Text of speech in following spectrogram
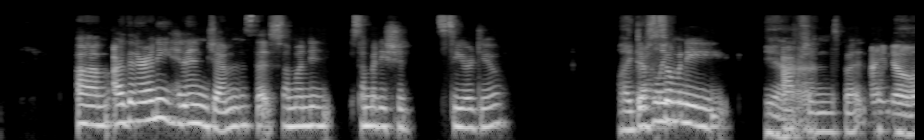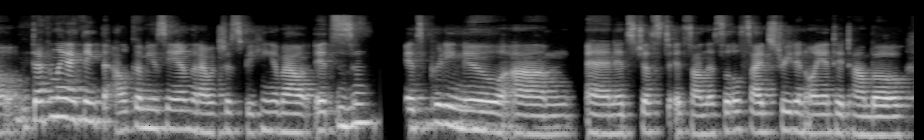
Um, are there any hidden gems that someone somebody should see or do? I definitely There's so many yeah, options, but I know definitely. I think the Alka Museum that I was just speaking about, it's mm-hmm. it's pretty new, um, and it's just it's on this little side street in Ollanta I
